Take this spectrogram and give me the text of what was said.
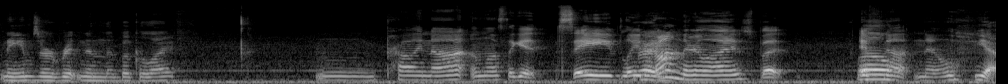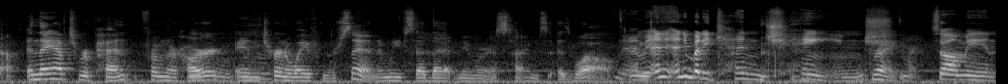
names are written in the book of life? Mm, probably not, unless they get saved later Right. on in their lives, but Well- if not, no. Yeah, and they have to repent from their heart Mhm. and turn away from their sin, and we've said that numerous times as well. Yeah, I mean, any, anybody can change. Right. So, I mean,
